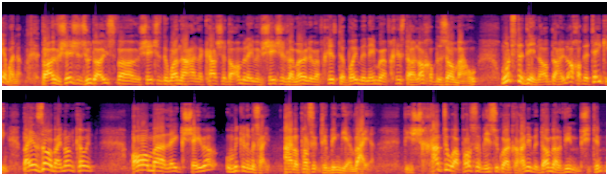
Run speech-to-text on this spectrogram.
Yeah, why not? The Rav Sheshes, who the Oisva, Rav Sheshes, the one that had a kasha, the Omelei, Rav Sheshes, Lamerle, Rav Chisda, boy, my name, Rav Chisda, halacha b'zomahu. What's the din of the halacha of the taking? By a zor, by non Cohen? Oma leik sheva, umikele Messiah. I have a pasuk to bring me a raya. Vishchatu apostle v'yisuku ha-kohani medom alvim pshitim,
